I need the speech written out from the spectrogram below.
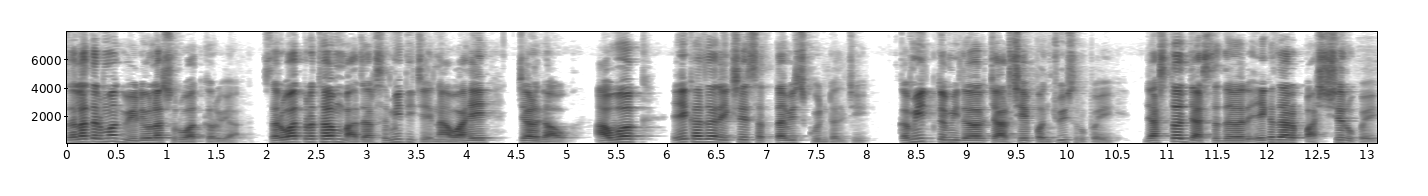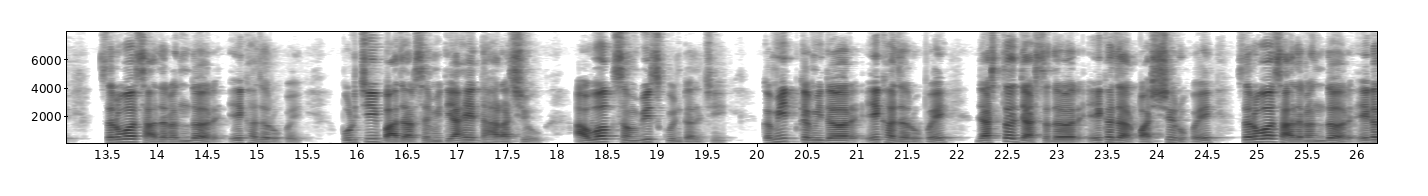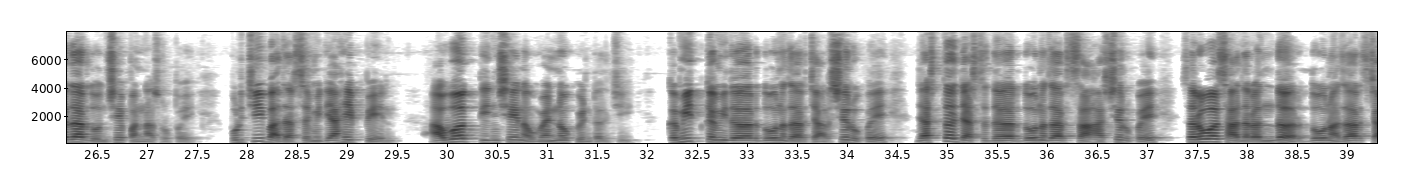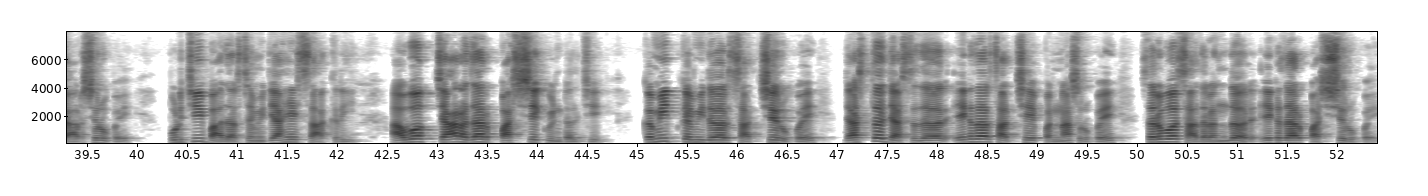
चला तर मग व्हिडिओला सुरुवात करूया. सर्वात प्रथम बाजार समितीचे नाव आहे जळगाव. आवक एक हजार एकशे सत्तावीस क्विंटलची. कमीत कमी दर चारशे पंचवीस रुपये. जास्तीत जास्त दर एक हजार पाचशे रुपये. सर्वसाधारण दर एक हजार रुपये. पुढची बाजार समिती आहे धाराशिव. आवक सव्वीस क्विंटलची. कमीत कमी दर एक हजार रुपये. जास्तीत जास्त दर एक हजार पाचशे रुपये. सर्वसाधारण दर एक हजार दोनशे पन्नास रुपये. पुढची बाजार समिती आहे पेन आवक तीनशे नव्याण्णव क्विंटलची. कमीत कमी दर दोन हजार चारशे रुपये जास्तीत जास्त दर दोन हजार सहाशे रुपये सर्वसाधारण दर दोन हजार चारशे रुपये. पुढची बाजार समिती आहे साखरी आवक चार हजार पाचशे क्विंटलची. कमीत कमी दर सातशे रुपये जास्तीत जास्त दर एक हजार सातशे पन्नास रुपये सर्वसाधारण दर एक हजार पाचशे रुपये.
